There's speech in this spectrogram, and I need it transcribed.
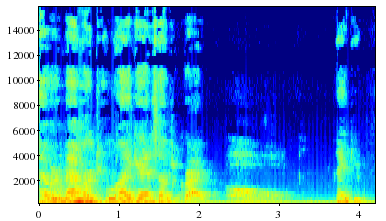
And remember to like and subscribe. Thank you.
